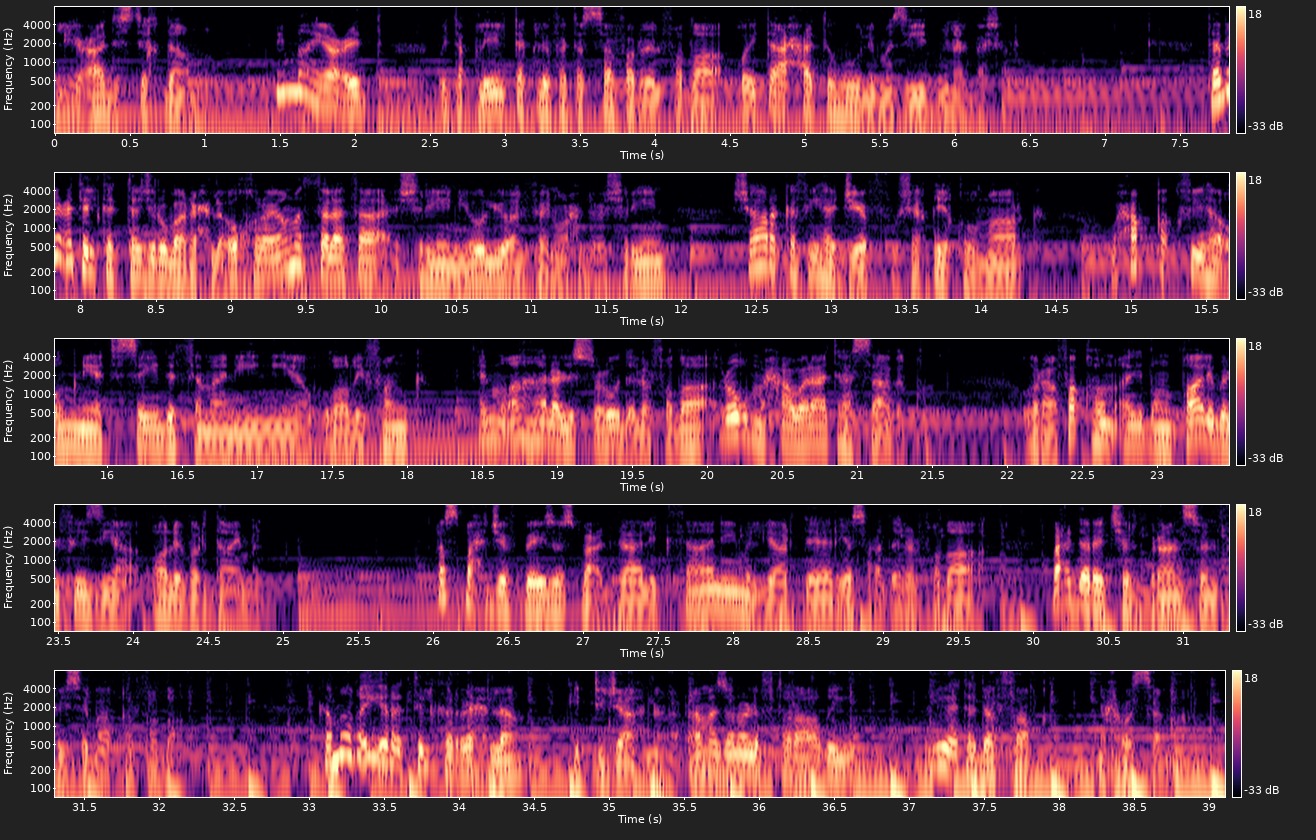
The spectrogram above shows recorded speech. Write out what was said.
ليعاد استخدامه مما يعد بتقليل تكلفة السفر للفضاء وإتاحته لمزيد من البشر. تبعت تلك التجربة رحلة أخرى يوم الثلاثاء 20 يوليو 2021 شارك فيها جيف وشقيقه مارك وحقق فيها أمنية السيدة الثمانينية والي فانك المؤهلة للصعود إلى الفضاء رغم محاولاتها السابقة. ورافقهم أيضا طالب الفيزياء أوليفر دايمون أصبح جيف بيزوس بعد ذلك ثاني ملياردير يصعد إلى الفضاء بعد ريتشارد برانسون في سباق الفضاء. كما غيرت تلك الرحلة اتجاه نهر أمازون الافتراضي ليتدفق نحو السماء.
